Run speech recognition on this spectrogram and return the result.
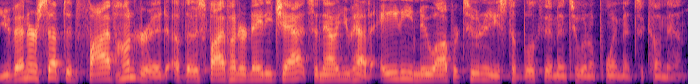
You've intercepted 500 of those 580 chats, and now you have 80 new opportunities to book them into an appointment to come in.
